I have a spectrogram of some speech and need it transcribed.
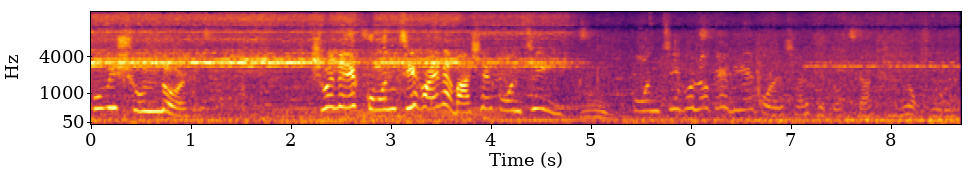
খুবই সুন্দর। শুনে কঞ্চি হয় না, বাঁশের কঞ্চি? কঞ্চিগুলোকে দিয়ে করেছে আর ভেতরটা। কি অপূর্ব।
